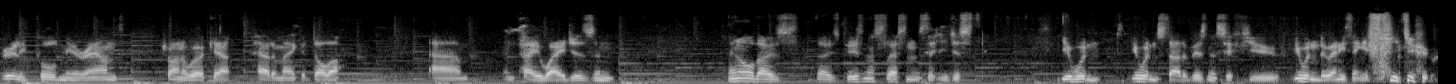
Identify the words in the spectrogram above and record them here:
really pulled me around trying to work out how to make a dollar um, and pay wages and and all those those business lessons that you just you wouldn't you wouldn't start a business if you you wouldn't do anything if you knew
